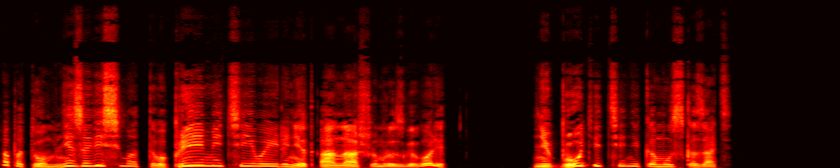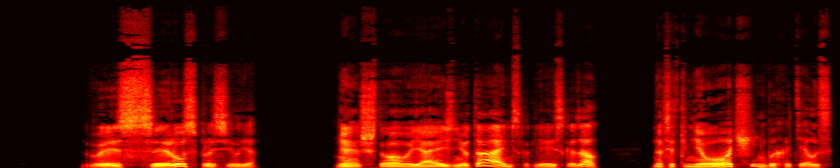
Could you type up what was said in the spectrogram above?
а потом, независимо от того, примете его или нет, о нашем разговоре не будете никому сказать. — Вы из ЦРУ? — спросил я. Нет, что вы, я из Нью-Таймс, как я и сказал. Но все-таки мне очень бы хотелось...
